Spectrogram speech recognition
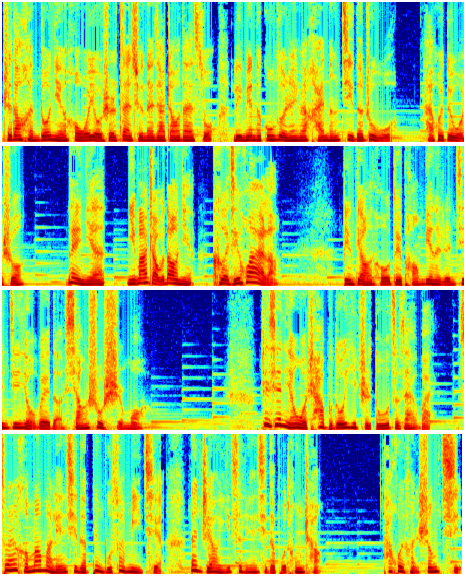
直到很多年后，我有事再去那家招待所，里面的工作人员还能记得住我，还会对我说：“那年你妈找不到你，可急坏了。”并掉头对旁边的人津津有味地详述始末。这些年，我差不多一直独自在外。虽然和妈妈联系的并不算密切，但只要一次联系的不通畅，她会很生气，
